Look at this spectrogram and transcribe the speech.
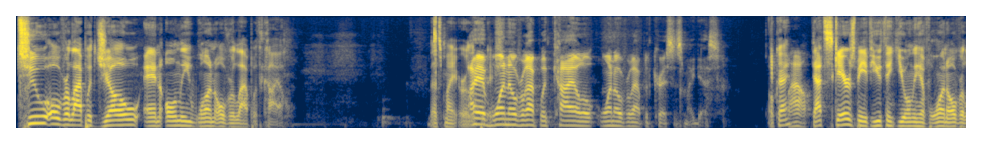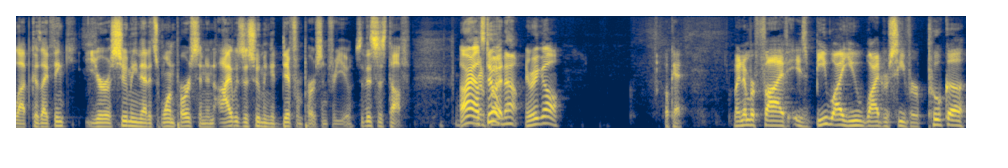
two overlap with Joe and only one overlap with Kyle. That's my early. I have prediction. one overlap with Kyle, one overlap with Chris, is my guess. Okay. Wow. That scares me if you think you only have one overlap because I think you're assuming that it's one person and I was assuming a different person for you. So this is tough. All right, let's do it. out. Here we go. Okay. My number five is BYU wide receiver Puka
